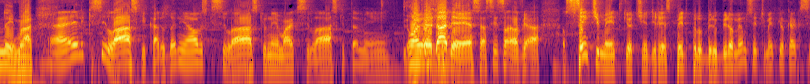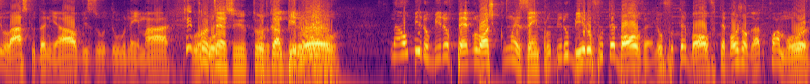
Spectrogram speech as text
Neymar. É ele que se lasque, cara. O Dani Alves que se lasque, o Neymar que se lasque também. Olha, a verdade é essa. a a- o sentimento que eu tinha de respeito pelo Birubiru é o mesmo sentimento que eu quero que se lasque o Dani Alves, o, do Neymar. O que o, acontece, o, o o. Não, o Birubiru eu pego, lógico, um exemplo. O Birubiru, o futebol, velho. O futebol. Futebol jogado com amor.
